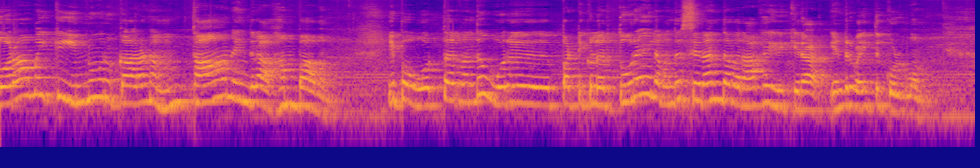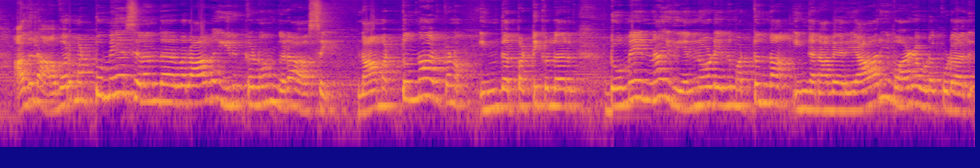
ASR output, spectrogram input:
பொறாமைக்கு இன்னொரு காரணம் தான் என்கிற அகம்பாவம். இப்போ ஒருத்தர் வந்து ஒரு பர்டிகுலர் துறையில் வந்து சிறந்தவராக இருக்கிறார் என்று வைத்துக்கொள்வோம் அதில் அவர் மட்டுமே சிறந்தவராக இருக்கணுங்கிற ஆசை. நான் மட்டும்தான் இருக்கணும். இந்த பர்டிகுலர் டொமைன்னா இது என்னோட இது மட்டும்தான். இங்கே நான் வேற யாரையும் வாழ விடக்கூடாது.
